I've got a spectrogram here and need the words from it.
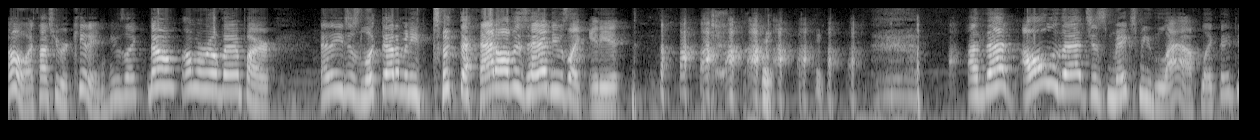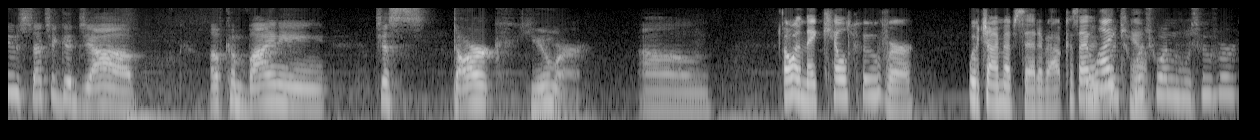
oh, I thought you were kidding. He was like, no, I'm a real vampire. And then he just looked at him and he took the hat off his head and he was like, idiot. and that all of that just makes me laugh. Like they do such a good job of combining just dark humor. Um, Oh, and they killed Hoover, which I'm upset about because I like which, him. which one was Hoover?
